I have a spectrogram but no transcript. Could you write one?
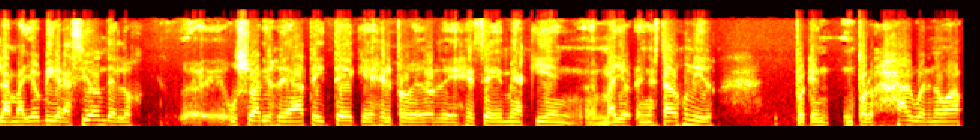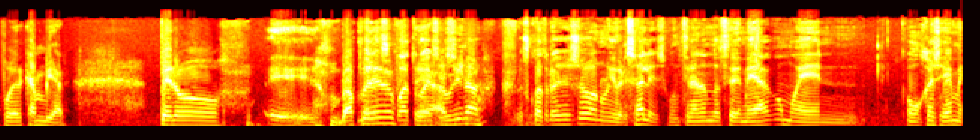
la mayor migración de los eh, usuarios de AT&T que es el proveedor de GSM aquí en, mayor en Estados Unidos porque por hardware no va a poder cambiar pero eh, va a poder los 4 los 4S son universales funcionan dando CDMA como en como GSM.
